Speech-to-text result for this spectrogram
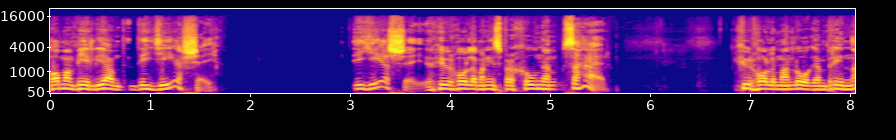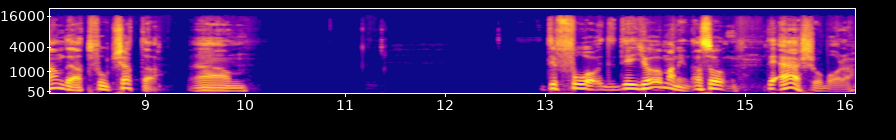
har man viljan, det ger sig. Det ger sig. Hur håller man inspirationen så här? Hur håller man lågan brinnande att fortsätta? Um, det, får, det gör man inte. Alltså, det är så bara.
